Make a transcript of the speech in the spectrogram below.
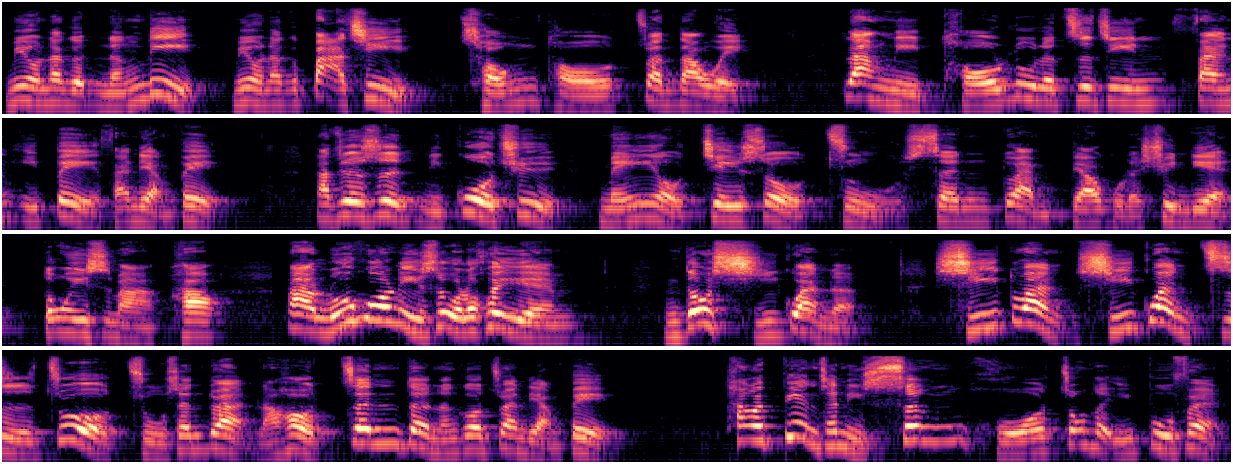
没有那个能力、没有那个霸气，从头赚到尾？让你投入的资金翻一倍、翻两倍，那就是你过去没有接受主升段标股的训练，懂我意思吗？好，那如果你是我的会员，你都习惯了，习惯习惯只做主升段，然后真的能够赚两倍，它会变成你生活中的一部分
